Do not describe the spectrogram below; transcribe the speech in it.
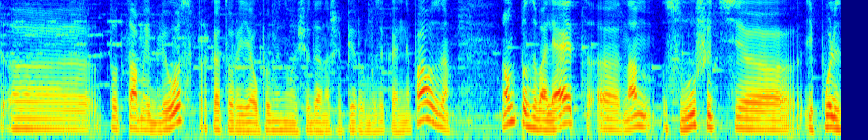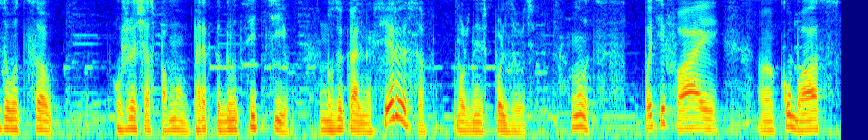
э, тот самый блюз, про который я упомянул еще до нашей первой музыкальной паузы, он позволяет э, нам слушать э, и пользоваться уже сейчас, по-моему, порядка 20 музыкальных сервисов можно использовать. Ну, Spotify, э, Cubase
